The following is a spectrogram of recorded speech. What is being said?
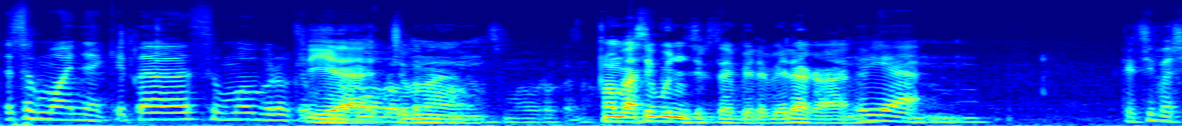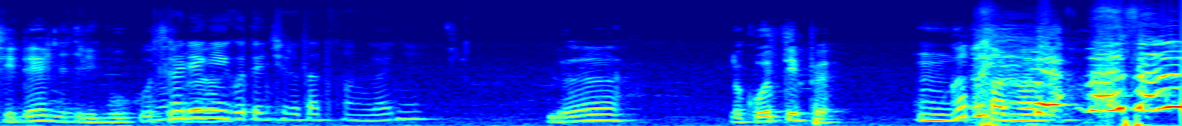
semuanya kita semua broken Iya, Semua broken cuman- home, semua broken home. Pasti punya cerita beda-beda kan? Iya. Hmm. Kayak sih pasti dia yang jadi buku sih. Enggak dia gua. ngikutin cerita tetangganya. Udah. Lu kutip ya? Enggak tetangga. Bahasa lu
